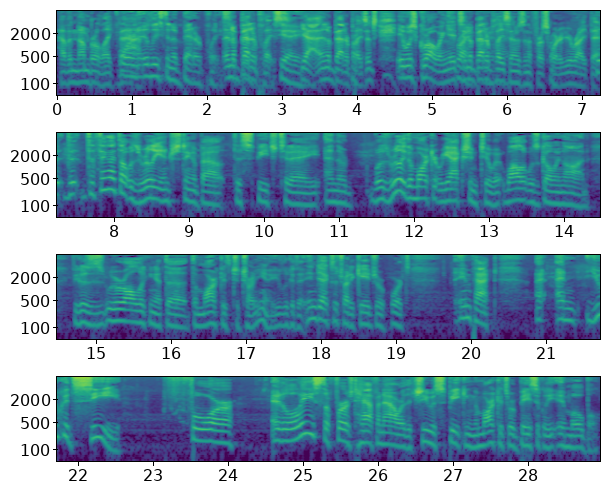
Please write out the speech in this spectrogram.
have a number like that, or at least in a better place. in a better place? Yeah, yeah, yeah. in a better place. It's it was growing. It's in a better right, place right. than it was in the first quarter. You're right there. The, the, the thing I thought was really interesting about this speech today, and the was really the market reaction to it while it was going on, because we were all looking at the the markets to try to you know you look at the index to try to gauge the report's impact, and you could see for at least the first half an hour that she was speaking, the markets were basically immobile.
